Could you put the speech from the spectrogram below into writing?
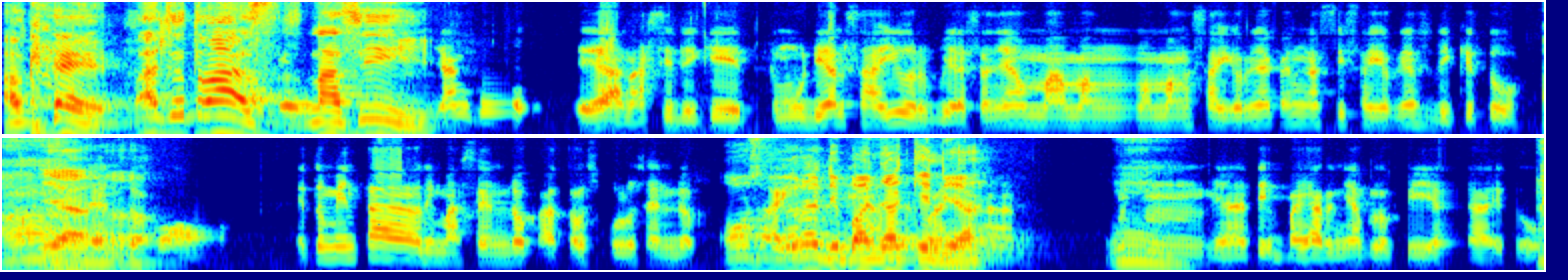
Oke, lanjut mas. Nasi. yang ke- ya nasi dikit. Kemudian sayur biasanya mamang-mamang sayurnya kan ngasih sayurnya sedikit tuh. Ah. Iya. Sendok. Itu minta 5 sendok atau 10 sendok. Oh, sayurnya dibanyakin ya? banyak. Mm-mm, ya nanti bayarnya lebih ya itu.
